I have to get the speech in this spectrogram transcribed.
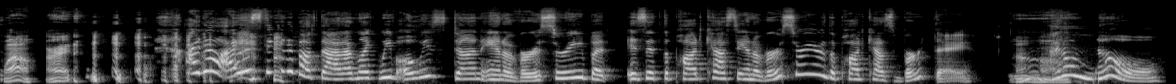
Wow. All right. I know. I was thinking about that. I'm like, we've always done anniversary, but is it the podcast anniversary or the podcast birthday? Oh. I don't know.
